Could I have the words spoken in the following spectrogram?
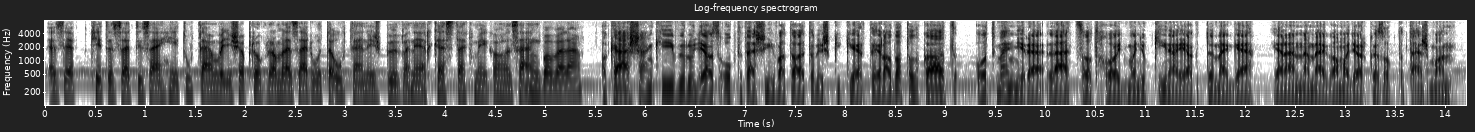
ezért 2017 után, vagyis a program lezárulta után is bőven érkeztek még a hazánkba vele. A Kásán kívül ugye az oktatási hivataltól is kikértél adatokat, ott mennyire látszott, hogy mondjuk kínaiak tömege jelenne meg a magyar közoktatásban?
